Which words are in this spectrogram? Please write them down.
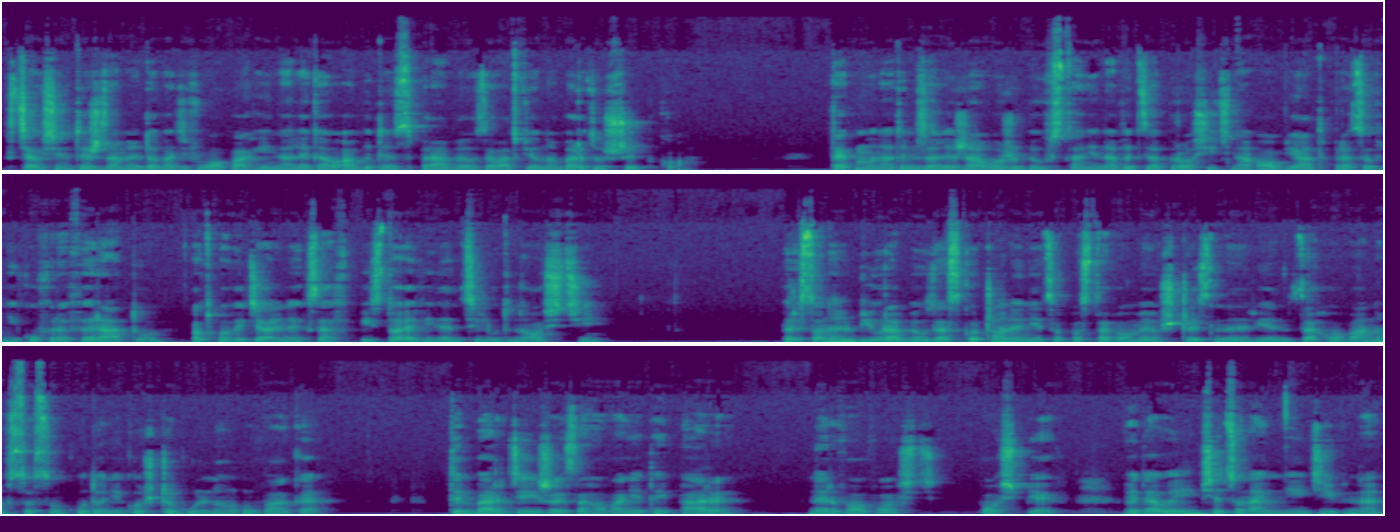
Chciał się też zameldować w Łopach i nalegał, aby tę sprawę załatwiono bardzo szybko. Tak mu na tym zależało, że był w stanie nawet zaprosić na obiad pracowników referatu odpowiedzialnych za wpis do ewidencji ludności. Personel biura był zaskoczony nieco postawą mężczyzny, więc zachowano w stosunku do niego szczególną uwagę. Tym bardziej, że zachowanie tej pary, nerwowość, pośpiech wydały im się co najmniej dziwne.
